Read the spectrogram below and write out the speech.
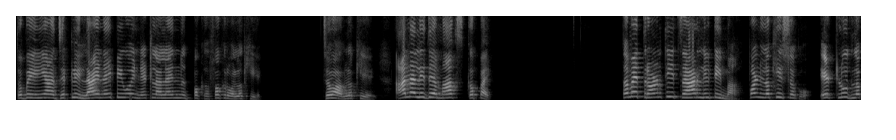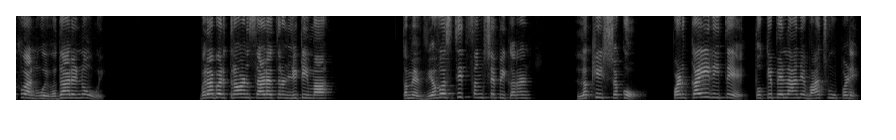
તો ભાઈ અહીંયા જેટલી લાઈન આપી હોય ને એટલા લાઈનનો ફકરો લખીએ. જવાબ લખીએ. આના લીધે માર્ક્સ કપાય. તમે ત્રણથી ચાર લીટીમાં પણ લખી શકો. એટલું જ લખવાનું હોય, વધારે ન હોય. બરાબર ત્રણ, સાડા ત્રણ લીટીમાં તમે વ્યવસ્થિત સંક્ષેપીકરણ લખી શકો. પણ કઈ રીતે? તો કે પહેલા આને વાંચવું પડે.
